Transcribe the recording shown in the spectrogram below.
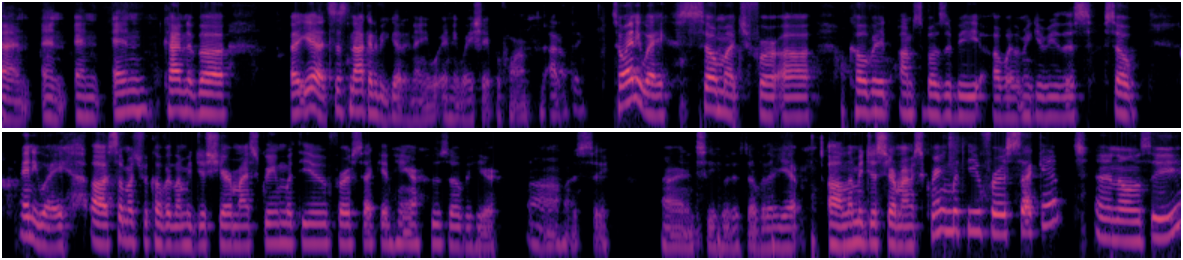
and and and and kind of uh, uh yeah, it's just not going to be good in any any way, shape, or form. I don't think. So anyway, so much for uh COVID. I'm supposed to be. Uh, wait, let me give you this. So anyway, uh, so much for COVID. Let me just share my screen with you for a second here. Who's over here? Uh, let's see. All right, let's see who is over there. Yep. Uh, let me just share my screen with you for a second, and I'll see.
